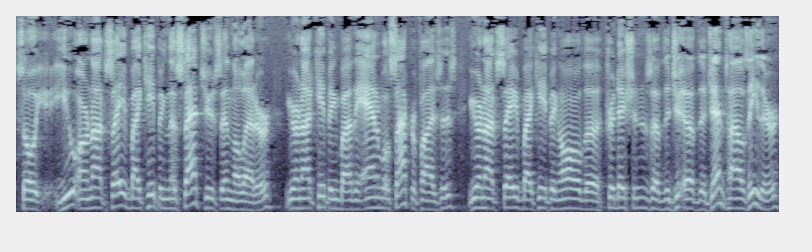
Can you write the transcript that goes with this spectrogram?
so you are not saved by keeping the statutes in the letter. You're not keeping by the animal sacrifices. You're not saved by keeping all the traditions of the, of the Gentiles either.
